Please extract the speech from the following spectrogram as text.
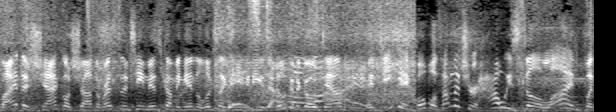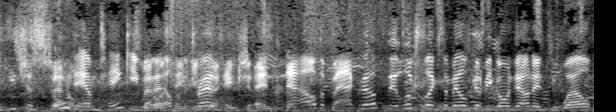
by the Shackle Shot. The rest of the team is coming in. It looks like PPD is still going to go down. And DK Phobos, I'm not sure how he's still alive, but he's just so Venom. damn tanky with the Venom help of the tanky, treads. And now the backup, it looks like Sumail's going to be going down as well.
